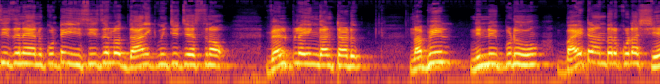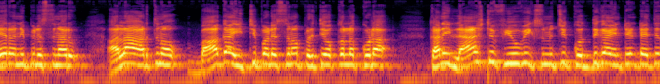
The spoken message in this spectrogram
సీజనే అనుకుంటే ఈ సీజన్లో దానికి మించి చేస్తున్నావు. వెల్ ప్లేయింగ్ అంటాడు. నబీల్ నిన్ను ఇప్పుడు బయట అందరూ కూడా షేర్ అని పిలుస్తున్నారు. అలా ఆడుతున్నావు. బాగా ఇచ్చి పడేస్తున్నావు ప్రతి ఒక్కళ్ళకు కూడా. కానీ లాస్ట్ ఫ్యూ వీక్స్ నుంచి కొద్దిగా ఇంటెంట్ అయితే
